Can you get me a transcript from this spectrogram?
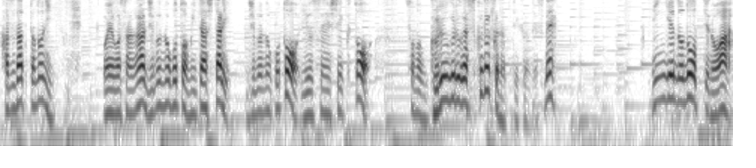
はずだったのに、親御さんが自分のことを満たしたり、自分のことを優先していくと、そのぐるぐるが少なくなっていくんですね。人間の脳っていうのは、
